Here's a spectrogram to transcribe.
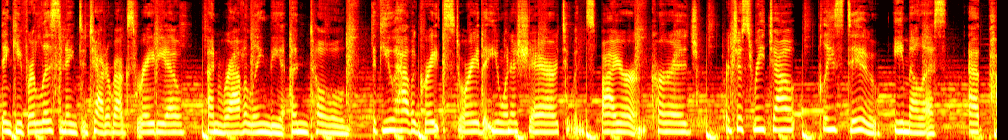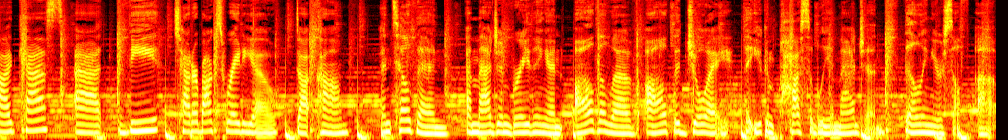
Thank you for listening to Chatterbox Radio, unraveling the untold. If you have a great story that you want to share to inspire or encourage, or just reach out, please do. Email us at podcasts at thechatterboxradio.com. Until then, imagine breathing in all the love, all the joy that you can possibly imagine, filling yourself up.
